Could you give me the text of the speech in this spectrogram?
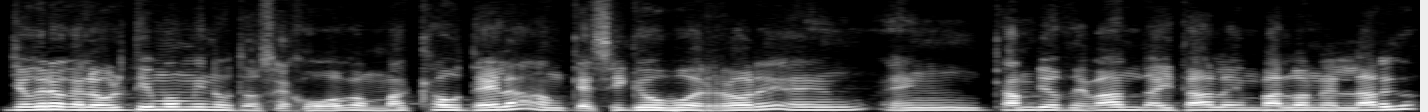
Yo creo que los últimos minutos se jugó con más cautela, aunque sí que hubo errores en, en cambios de banda y tal, en balones largos,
